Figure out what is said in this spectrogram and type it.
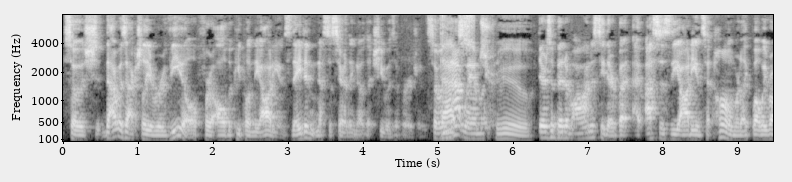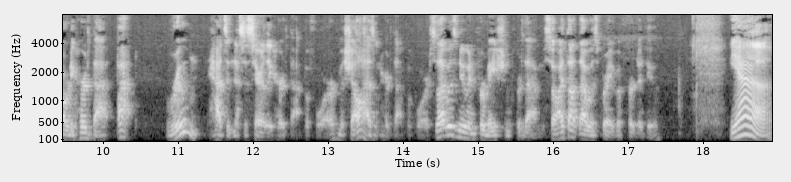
So sh that was actually a reveal for all the people in the audience. They didn't necessarily know that she was a virgin. So in that way, I'm like, true. there's a bit of honesty there. But uh, us as the audience at home, we're like, well, we've already heard that, but Room hasn't necessarily heard that before. Michelle hasn't heard that before. So that was new information for them. So I thought that was brave of her to do. Yeah.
